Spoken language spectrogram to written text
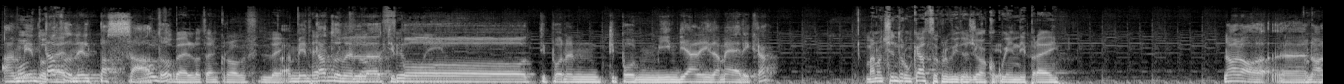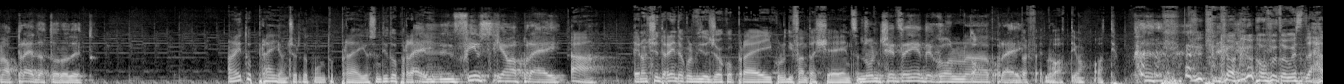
Ambientato nel passato. Molto bello Ten Cloverfield Lane. Ambientato Ten nel tipo, tipo, nel, tipo Indiani d'America. Ma non c'entra un cazzo col videogioco, quindi Prey. No, no, eh, no, no, Predator ho detto. Hanno detto Prey a un certo punto. Prey, ho sentito Eh, Prey. il film si chiama Prey. Ah, e non c'entra niente col videogioco Prey, quello di fantascienza. Non c'entra niente con Oh, Prey. Perfetto, ottimo, ottimo. ho avuto questa.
